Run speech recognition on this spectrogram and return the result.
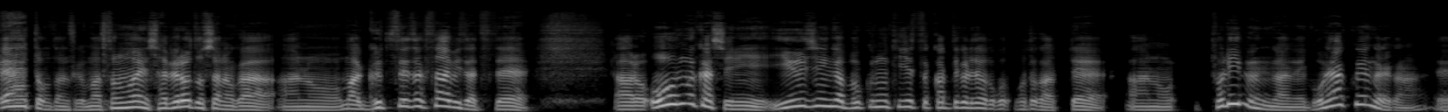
えー、と思ったんですけど、まあ、その前に喋ろうとしたのが、あの、まあ、グッズ制作サービスやってて、あの、大昔に友人が僕の T シャツ買ってくれたことがあって、あの、取り分がね、500円ぐらいかなえっ、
